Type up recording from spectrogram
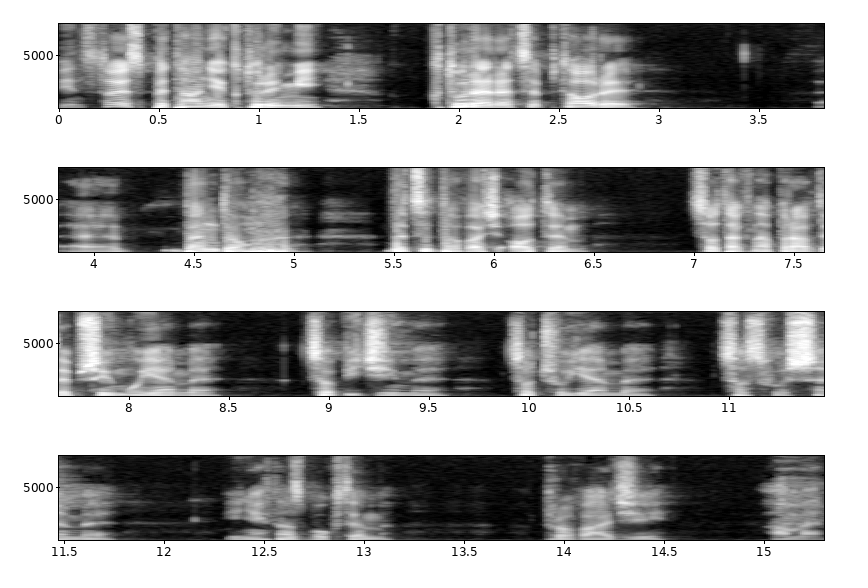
Więc to jest pytanie, którymi, które receptory e, będą decydować o tym, co tak naprawdę przyjmujemy, co widzimy, co czujemy, co słyszymy. I niech nas Bóg tym prowadzi. Amen.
